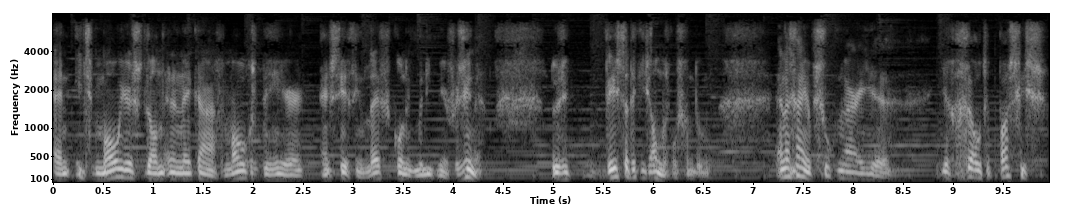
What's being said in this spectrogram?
en iets mooiers dan NNK Vermogensbeheer en Stichting LEF kon ik me niet meer verzinnen. Dus ik wist dat ik iets anders moest gaan doen. En dan ga je op zoek naar je, je grote passies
